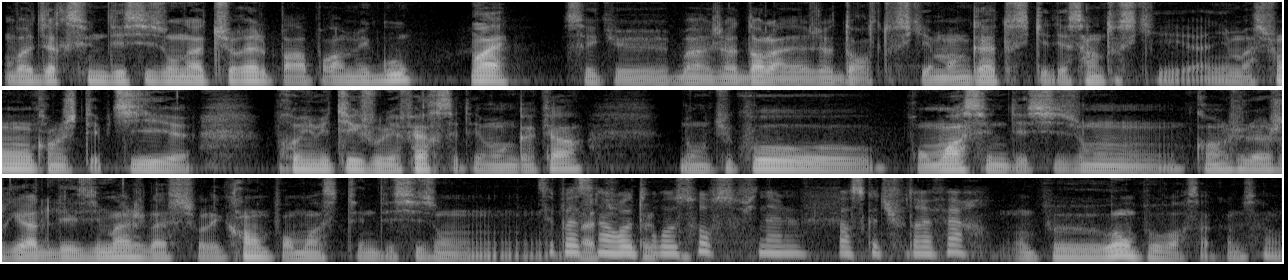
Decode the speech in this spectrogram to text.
on va dire que c'est une décision naturelle par rapport à mes goûts. Ouais. C'est que bah, j'adore, la- j'adore tout ce qui est manga, tout ce qui est dessin, tout ce qui est animation. Quand j'étais petit, euh, premier métier que je voulais faire, c'était mangaka. Donc du coup, pour moi, c'est une décision. Quand je, là, je regarde les images là sur l'écran, pour moi, c'était une décision. C'est pas un retour aux sources au final, faire ce que tu voudrais faire. On peut, ouais, on peut voir ça comme ça. ouais.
